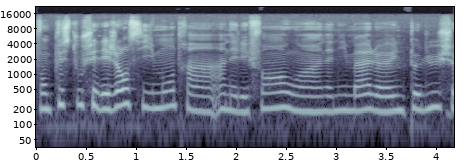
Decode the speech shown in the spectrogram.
vont plus toucher les gens s'ils montrent un, éléphant ou un animal, une peluche,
